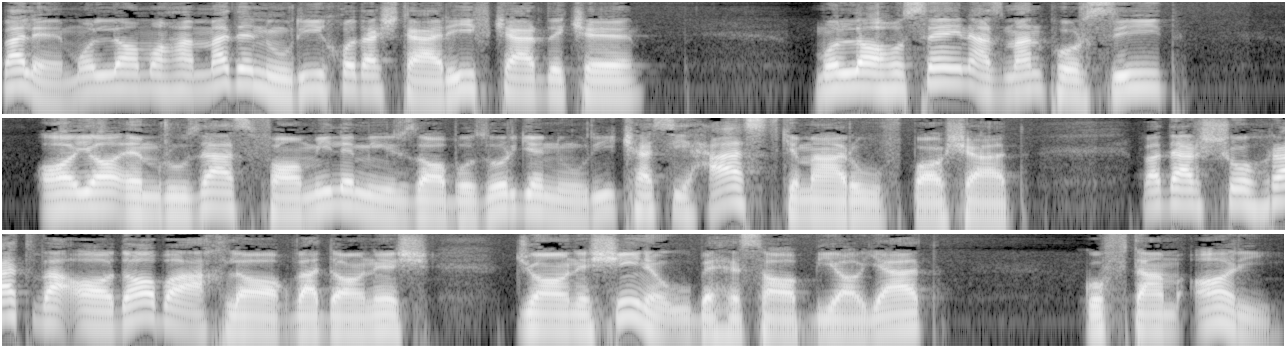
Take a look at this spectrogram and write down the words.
بله ملا محمد نوری خودش تعریف کرده که ملا حسین از من پرسید آیا امروزه از فامیل میرزا بزرگ نوری کسی هست که معروف باشد و در شهرت و آداب و اخلاق و دانش جانشین او به حساب بیاید؟ گفتم آری.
